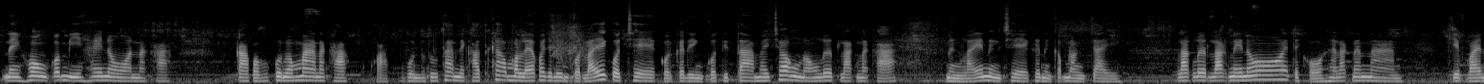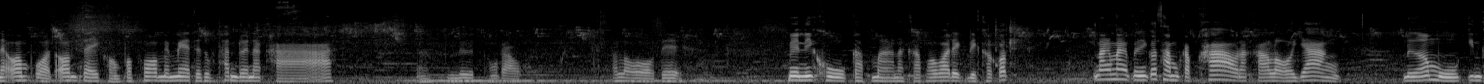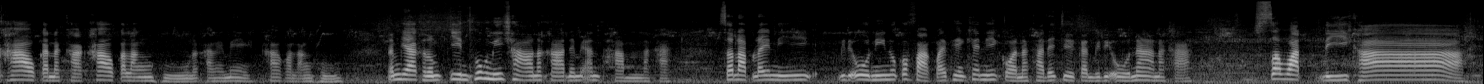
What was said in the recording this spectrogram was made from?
ในห้องก็มีให้นอนนะคะกราบขอบพระคุณมากๆนะคะขอบคุณทุกท่านนะคะที่เข้ามาแล้วก็อย่าลืมกดไลค์กดแชร์กดกระดิ่งกดติดตามให้ช่องน้องเลิศรักนะคะหนึ่งไลค์หนึ่งแชร์คือหนึ่งกำลังใจ รักเลิศรักน้อยๆแต่ขอให้รักนานๆเก็บไว้ในอ้อมกอดอ้อมใจของพ่อพ่อแม่แม่ทุกท่านด้วยนะคะพี่เลิศของเรา รอแต่เมนิโคกลับมานะคะ เพราะว่าเด็กๆเขาก็นั่งๆตอนนี้ก็ทำกับข้าวนะคะ รอย่างเนื้อหมูกินข้าวกันนะคะ ข้าวกำลังหุงนะคะแม่แม่ๆข้าวกำลังหุงน้ำยาขนมจีนพรุ่งนี้เช้านะคะในไม่อันทำนะคะสำหรับไลน์นี้วิดีโอนี้นกก็ฝากไว้เพียงแค่นี้ก่อนนะคะ ได้เจอกันวิดีโอหน้านะคะ สวัสดีค่ะ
